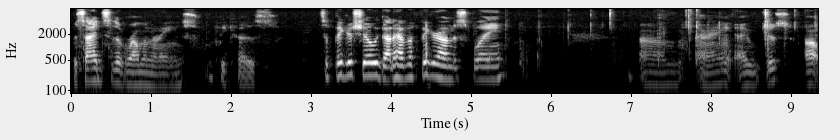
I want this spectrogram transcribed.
Besides the Roman Reigns, because it's a figure show, we gotta have a figure on display. Um, alright, I just, oh,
